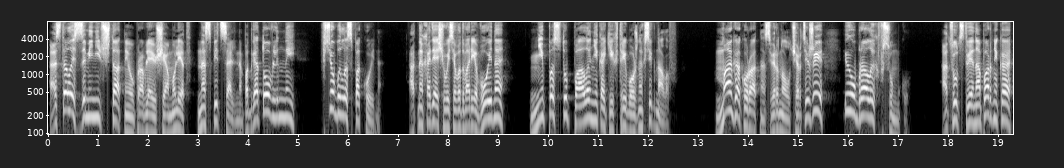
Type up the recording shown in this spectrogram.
Осталось заменить штатный управляющий амулет на специально подготовленный. Все было спокойно. От находящегося во дворе воина не поступало никаких тревожных сигналов. Маг аккуратно свернул чертежи и убрал их в сумку. Отсутствие напарника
